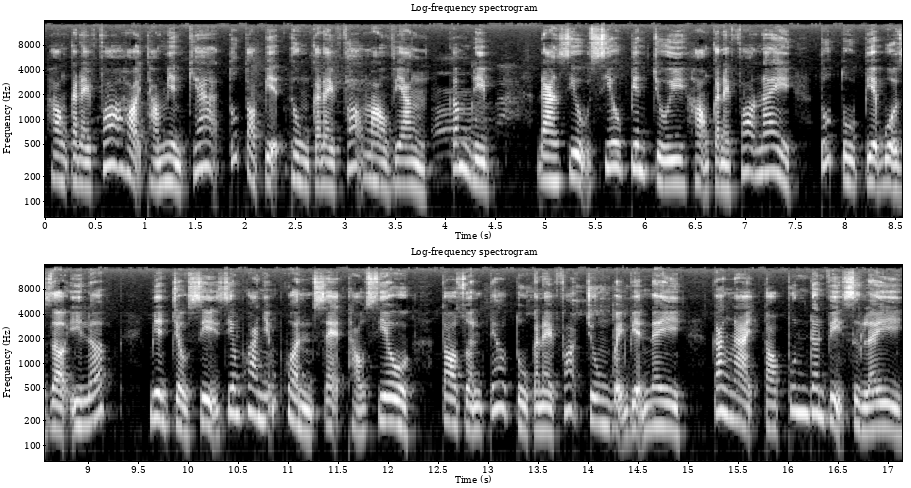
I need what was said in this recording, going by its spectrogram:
Hòng cả này phó hỏi thảo miền kia tút tỏ biện thùng cả này phó màu vàng câm điệp. Đang siêu siêu piên chùi họng cả này phó này tút tù bìa bùa giờ y lớp. Miền chầu xị diêm khoa nhiễm khuẩn sẽ tháo siêu. Tò duẩn béo tù cả này phó chung bệnh viện này căng nại tò pun đơn vị xử lây.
